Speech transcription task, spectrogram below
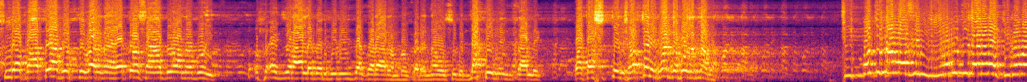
সুরা ফাতেহা পড়তে পারে না, এত সাধুয়া নবই একজন আলেমের বিরোধিতা করা আরম্ভ করে না ওসুবিল্লাহ কথা সত্যি সত্যি কথা বলেন না। ঠিক মতো নামাজের জানে না, কীভাবে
